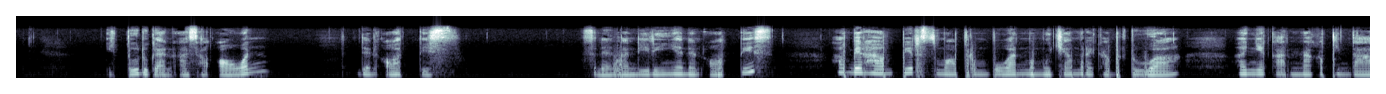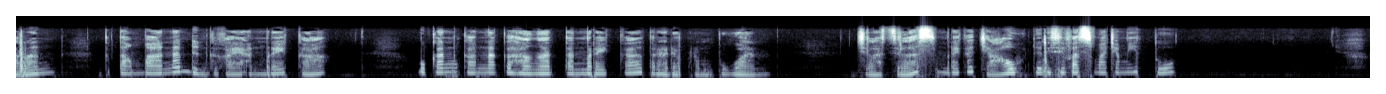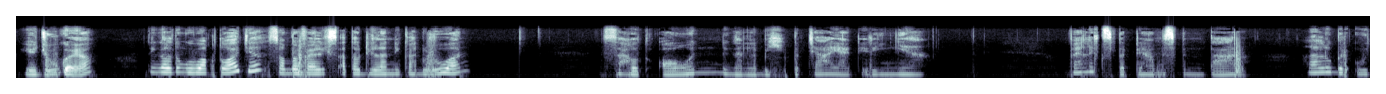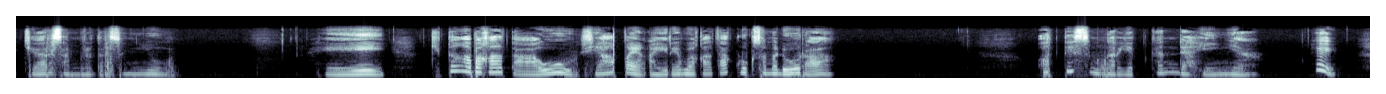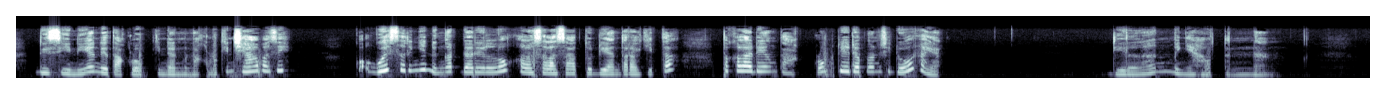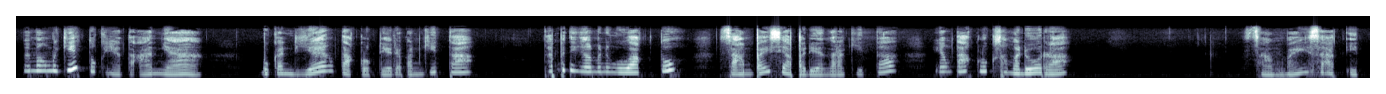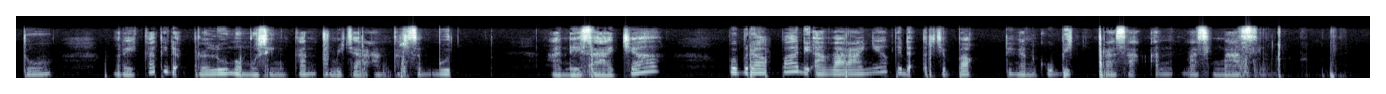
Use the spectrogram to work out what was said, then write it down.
Itu dugaan asal Owen dan Otis. Sedangkan dirinya dan Otis, hampir-hampir semua perempuan memuja mereka berdua hanya karena kepintaran ketampanan dan kekayaan mereka bukan karena kehangatan mereka terhadap perempuan. Jelas-jelas mereka jauh dari sifat semacam itu. Ya juga ya, tinggal tunggu waktu aja sampai Felix atau Dylan nikah duluan. Sahut Owen dengan lebih percaya dirinya. Felix berdiam sebentar, lalu berujar sambil tersenyum. Hei, kita gak bakal tahu siapa yang akhirnya bakal takluk sama Dora. Otis mengaryatkan dahinya. Hei, di sini yang ditaklukin dan menaklukin siapa sih? Kok gue seringnya dengar dari lo kalau salah satu di antara kita bakal ada yang takluk di hadapan si Dora ya? Dylan menyahut tenang. Memang begitu kenyataannya. Bukan dia yang takluk di hadapan kita, tapi tinggal menunggu waktu sampai siapa di antara kita yang takluk sama Dora. Sampai saat itu, mereka tidak perlu memusingkan pembicaraan tersebut. Andai saja beberapa di antaranya tidak terjebak dengan kubik perasaan masing-masing.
